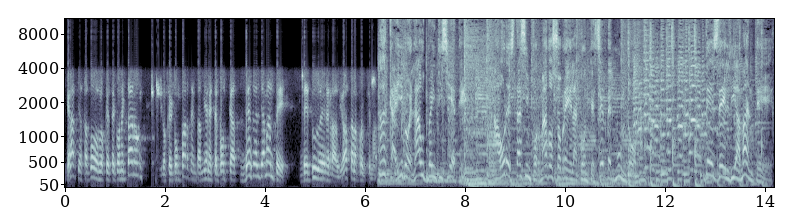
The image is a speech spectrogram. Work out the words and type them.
gracias a todos los que se conectaron y los que comparten también este podcast desde el Diamante de TUDN Radio. Hasta la próxima. Ha caído el Out 27. Ahora estás informado sobre el acontecer del mundo desde el Diamante.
